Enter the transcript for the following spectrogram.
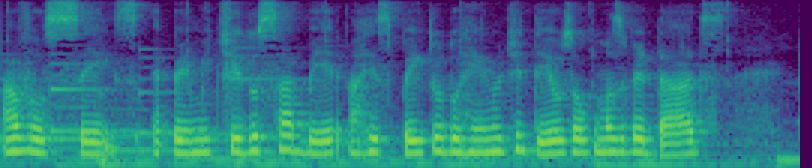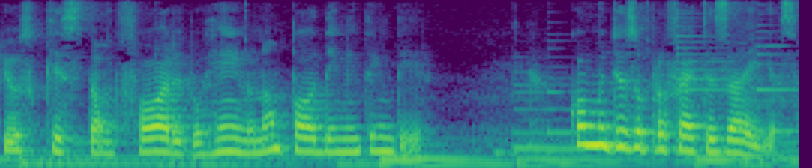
A vocês é permitido saber a respeito do reino de Deus algumas verdades que os que estão fora do reino não podem entender. Como diz o profeta Isaías:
